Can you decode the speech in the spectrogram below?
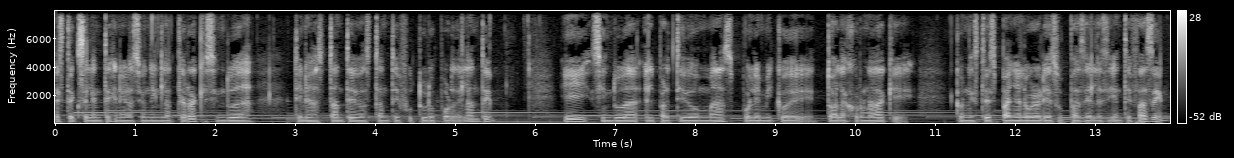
esta excelente generación de Inglaterra que sin duda tiene bastante, bastante futuro por delante y sin duda el partido más polémico de toda la jornada que con este España lograría su pase a la siguiente fase.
